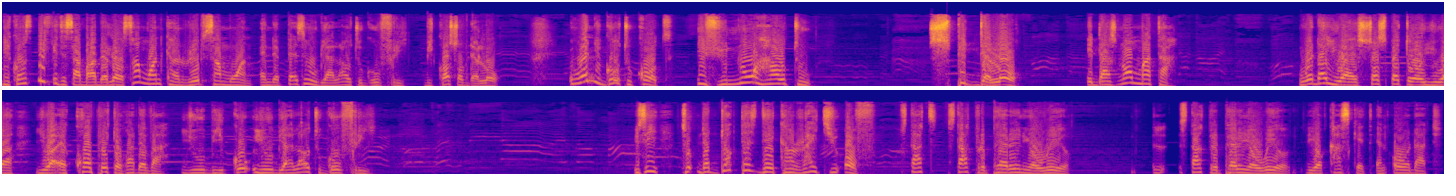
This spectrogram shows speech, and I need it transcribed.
Because if it is about the law someone can rape someone and the person will be allowed to go free because of the law. When you go to court if you know how to speak the law. It does not matter whether you are a suspect or you are you are a culprit or whatever you will be go you will be allowed to go free. You see so the doctors they can write you off. Start start preparing your will start preparing your will your casket and all that.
